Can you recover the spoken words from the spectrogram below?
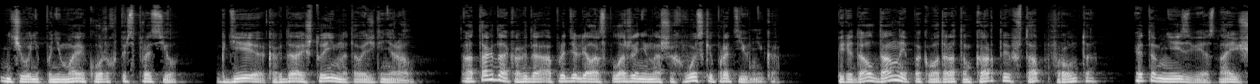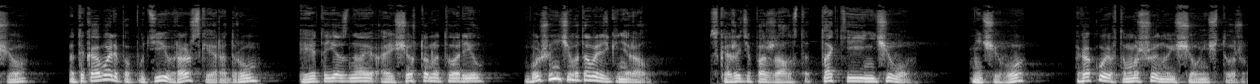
Ничего не понимая, Кожухов переспросил. «Где, когда и что именно, товарищ генерал?» «А тогда, когда определял расположение наших войск и противника. Передал данные по квадратам карты в штаб фронта. Это мне известно. А еще? Атаковали по пути вражеский аэродром. И это я знаю. А еще что натворил? Больше ничего, товарищ генерал. Скажите, пожалуйста, так и ничего. Ничего? А какую автомашину еще уничтожил?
